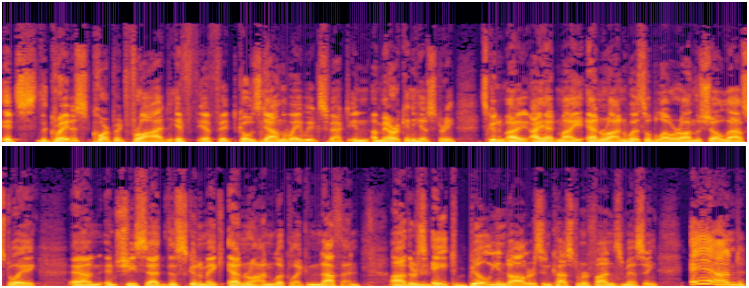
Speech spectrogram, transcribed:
It's the greatest corporate fraud if if it goes down the way we expect in American history. It's going to. I, I had my Enron whistleblower on the show last week, and and she said this is going to make Enron look like nothing. Uh, there's eight billion dollars in customer funds missing, and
